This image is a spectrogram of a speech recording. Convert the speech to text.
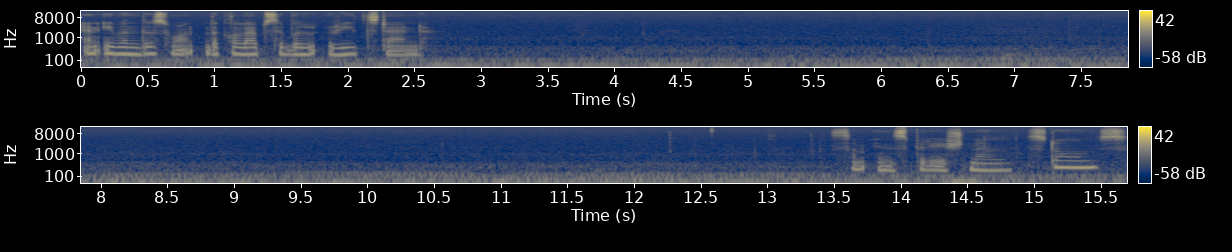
And even this one the collapsible wreath stand some inspirational stones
